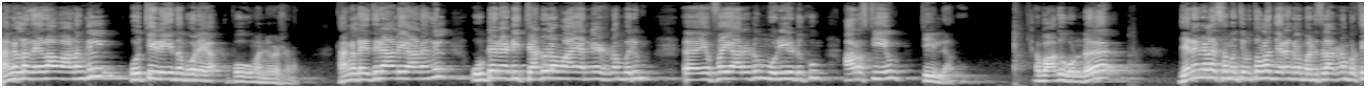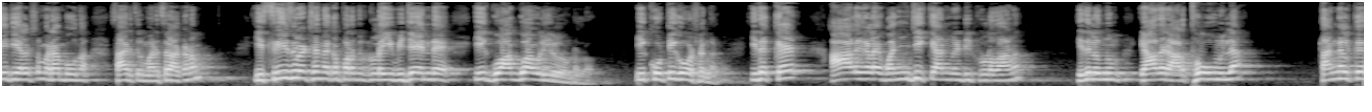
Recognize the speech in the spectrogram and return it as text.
തങ്ങളുടെ നേതാവാണെങ്കിൽ ഒച്ചിഴയുന്ന പോലെ പോകും അന്വേഷണം. തങ്ങളുടെ എതിരാളിയാണെങ്കിൽ ഉടനടി ചടുലമായ അന്വേഷണം വരും എഫ് ഐ ആർ ഇടും മൊഴിയെടുക്കും അറസ്റ്റ് ചെയ്യും ജയിലിലാക്കും. അപ്പോൾ അതുകൊണ്ട് ജനങ്ങളെ സംബന്ധിച്ചിടത്തോളം ജനങ്ങൾ മനസ്സിലാക്കണം. പ്രത്യേകിച്ച് ഇലക്ഷൻ വരാൻ പോകുന്ന സാഹചര്യത്തിൽ മനസ്സിലാക്കണം. ഈ സ്ത്രീ സുരക്ഷ എന്നൊക്കെ പറഞ്ഞിട്ടുള്ള ഈ വിജയന്റെ ഈ ഗ്വാഗ്വാവിളികളുണ്ടല്ലോ ഈ കൊട്ടിഘോഷങ്ങൾ. ഇതൊക്കെ ആളുകളെ വഞ്ചിക്കാൻ വേണ്ടിയിട്ടുള്ളതാണ്. ഇതിലൊന്നും യാതൊരു അർത്ഥവുമില്ല. തങ്ങൾക്ക്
